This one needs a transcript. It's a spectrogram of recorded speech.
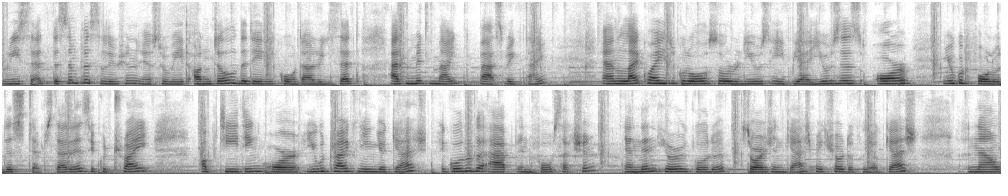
reset. The simplest solution is to wait until the daily quota reset at midnight Pacific time. And likewise you could also reduce API uses or you could follow the steps. That is you could try updating or you could try cleaning your cache. Go to the app info section and then here go to storage and cache. Make sure to clear cache. Now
